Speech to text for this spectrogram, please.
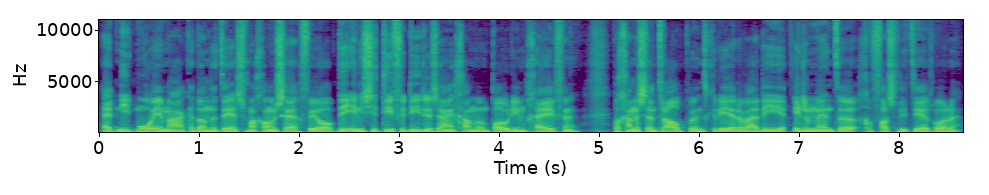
het niet mooier maken dan het is, maar gewoon zeggen van joh, de initiatieven die er zijn, gaan we een podium geven. We gaan een centraal punt creëren waar die elementen gefaciliteerd worden.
